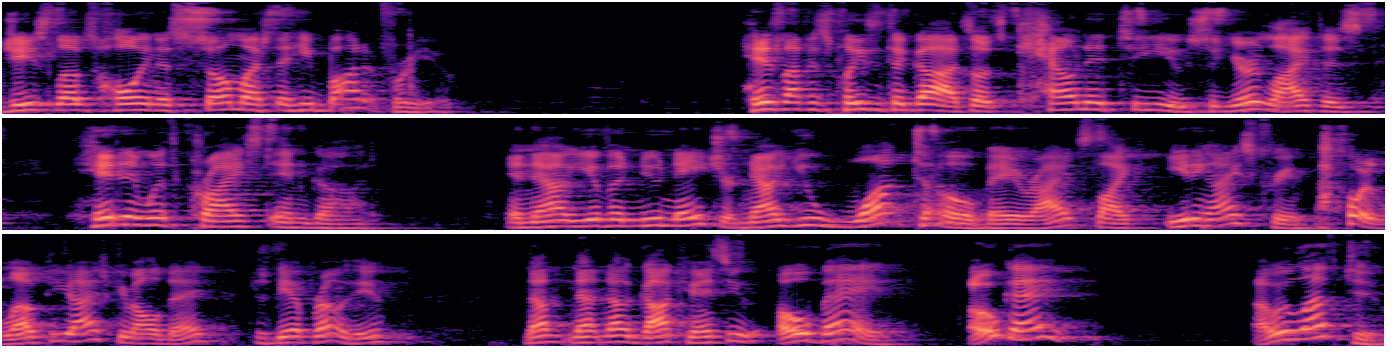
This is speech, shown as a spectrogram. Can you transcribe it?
Jesus loves holiness so much that he bought it for you. His life is pleasing to God, so it's counted to you. So your life is hidden with Christ in God. And now you have a new nature. Now you want to obey, right? It's like eating ice cream. I would love to eat ice cream all day. Just be upfront with you. Now, now, now God commands you, obey. Okay. I would love to.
